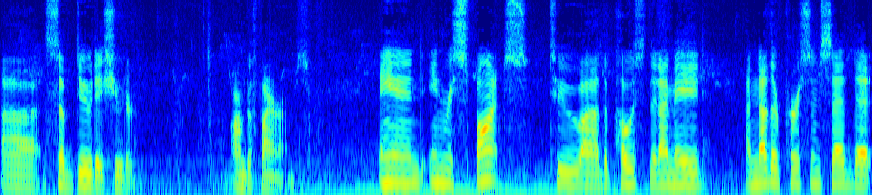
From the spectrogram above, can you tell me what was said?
uh, subdued a shooter armed with firearms. And in response to uh, the post that I made, another person said that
